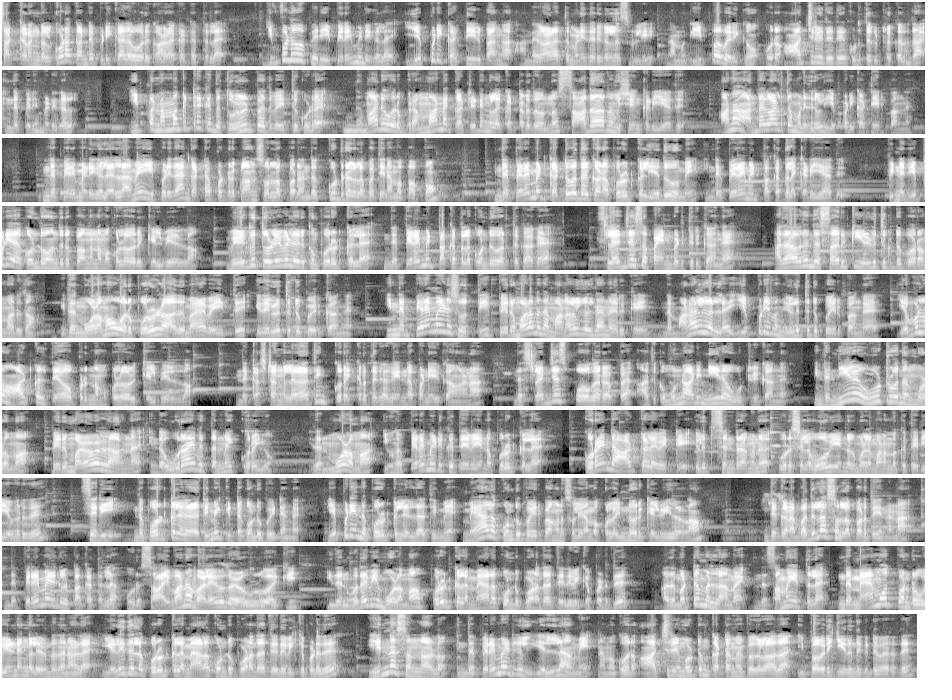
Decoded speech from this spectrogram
சக்கரங்கள் கூட கண்டுபிடிக்காத ஒரு காலகட்டத்தில் இவ்வளவு பெரிய பிரமிடுகளை எப்படி கட்டியிருப்பாங்க? அந்த காலத்து மனிதர்கள்னு சொல்லி நமக்கு இப்போ வரைக்கும் ஒரு ஆச்சரியத்தையே கொடுத்துக்கிட்டு இருக்கிறது தான் இந்த பிரமிடுகள். இப்போ நம்ம கிட்ட இருக்க இந்த தொழில்நுட்பத்தை வைத்து கூட இந்த மாதிரி ஒரு பிரம்மாண்ட கட்டிடங்களை கட்டுறது ஒன்றும் சாதாரண விஷயம் கிடையாது. ஆனால் அந்த காலத்து மனிதர்கள் எப்படி கட்டியிருப்பாங்க? இந்த பிரமிடுகள் எல்லாமே இப்படி தான் கட்டப்பட்டிருக்கலாம்னு சொல்ல போகிற அந்த கூற்றுகளை பற்றி நம்ம பார்ப்போம். இந்த பிரமிட் கட்டுவதற்கான பொருட்கள் எதுவுமே இந்த பிரமிட் பக்கத்தில் கிடையாது. பின்னர் எப்படி அதை கொண்டு வந்திருப்பாங்க நமக்குள்ள ஒரு கேள்வி எல்லாம். வெகு தொலைவில் இருக்கும் பொருட்களை இந்த பிரமிட் பக்கத்தில் கொண்டு வரதுக்காக ஸ்லெட்ஜஸை பயன்படுத்தியிருக்காங்க. அதாவது இந்த சறுக்கி இழுத்துக்கிட்டு போகிற மாதிரி தான் இதன் மூலமாக ஒரு பொருளை அது மேலே வைத்து இதை இழுத்துட்டு போயிருக்காங்க. இந்த பிரமிடை சுற்றி பெரும்பாலும் இந்த மணல்கள் தானே இருக்கு. இந்த மணல்களில் எப்படி இவங்க இழுத்துட்டு போயிருப்பாங்க? எவ்வளோ ஆட்கள் தேவைப்படும் நமக்குள்ள ஒரு கேள்வி எல்லாம். இந்த கஷ்டங்கள் எல்லாத்தையும் குறைக்கிறதுக்காக என்ன பண்ணியிருக்காங்கன்னா இந்த ஸ்லெட்ஜஸ் போகிறப்ப அதுக்கு முன்னாடி நீரை ஊற்றிருக்காங்க. இந்த நீரை ஊற்றுவதன் மூலமாக பெருமளவிலான இந்த உராய்வுத்தன்மை குறையும். இதன் மூலமாக இவங்க பிரமிடுக்கு தேவையான பொருட்களை குறைந்த ஆட்களை வெட்டி இழுத்து சென்றாங்கன்னு ஒரு சில ஓவியங்கள் மூலமாக நமக்கு தெரிய வருது. சரி இந்த பொருட்கள் எல்லாத்தையுமே கிட்ட கொண்டு போயிட்டாங்க. எப்படி இந்த பொருட்கள் எல்லாத்தையுமே மேலே கொண்டு போயிருப்பாங்கன்னு சொல்லி நமக்குள்ள இன்னொரு கேள்வி எல்லாம் இதுக்கான பதிலாக சொல்ல போகிறது இந்த பிரமிடுகள் பக்கத்தில் ஒரு சாய்வான வளைவுகளை உருவாக்கி இதன் உதவி மூலமாக பொருட்களை மேலே கொண்டு போனதாக தெரிவிக்கப்படுது. அது மட்டும் இல்லாமல் இந்த சமயத்தில் இந்த மேமோத் போன்ற உயிரினங்கள் இருந்ததுனால எளிதில் பொருட்களை மேலே கொண்டு போனதாக தெரிவிக்கப்படுது. என்ன சொன்னாலும் இந்த பிரமிட்கள் எல்லாமே நமக்கு ஒரு ஆச்சரியமூட்டும் கட்டமைப்புகளாக தான் இப்போ வரைக்கும் இருந்துக்கிட்டு வருது.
